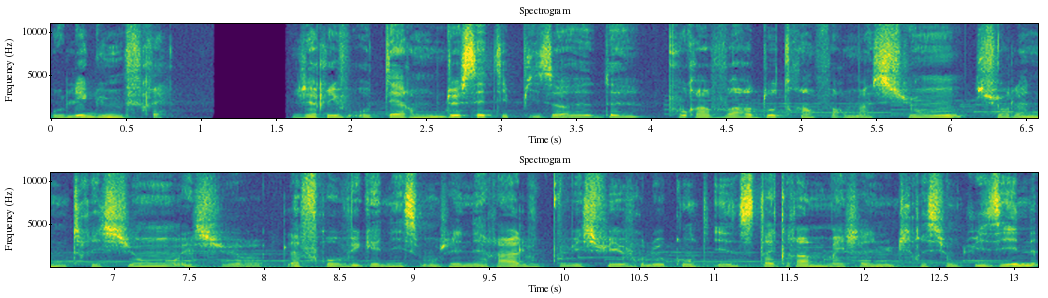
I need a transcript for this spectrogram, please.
aux légumes frais. J'arrive au terme de cet épisode. Pour avoir d'autres informations sur la nutrition et sur l'afro-véganisme en général, vous pouvez suivre le compte Instagram Maïcha Nutrition Cuisine.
